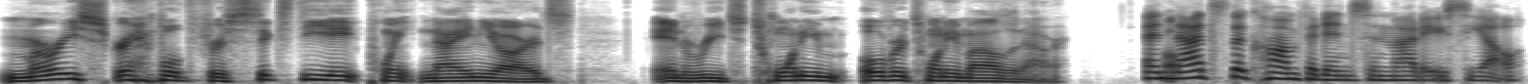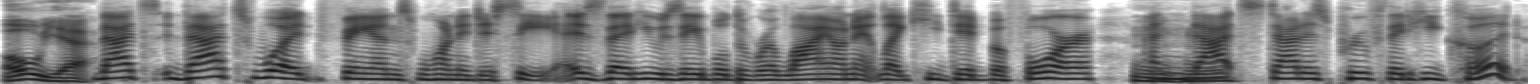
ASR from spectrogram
Murray scrambled for 68.9 yards and reached 20 over 20 miles an hour. And that's the confidence in that ACL. Oh yeah. That's that's what fans wanted to see is that he was able to rely on it like he did before, Mhm. and that stat is proof that he could.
